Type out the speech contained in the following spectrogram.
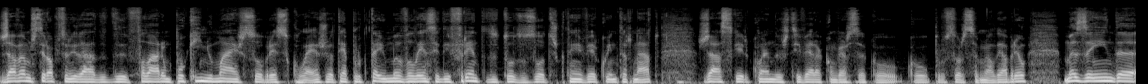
Já vamos ter a oportunidade de falar um pouquinho mais sobre esse colégio, até porque tem uma valência diferente de todos os outros que têm a ver com o internato, já a seguir quando estiver a conversa com, com o professor Samuel de Abreu, mas ainda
